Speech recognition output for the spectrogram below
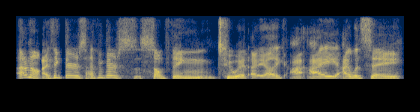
I don't know. I think there's I think there's something to it. I like I I, I would say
